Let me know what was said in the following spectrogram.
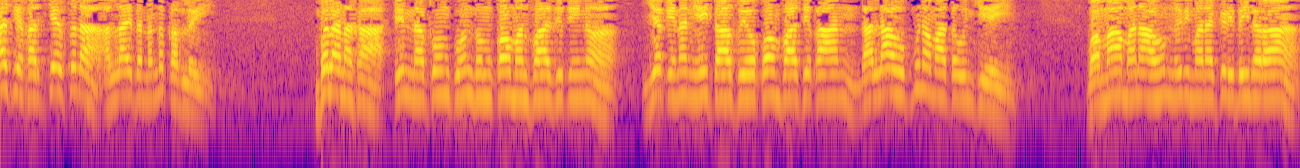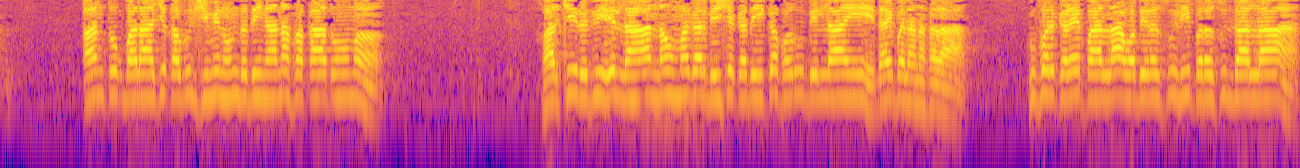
هڅه خرج کوي صلاح الله دې نه قبلې بلنخا انکم کنتم قوما فاسقین یقینا یی تاسو یو قوم فاسقان د الله حکمونه ماتون کی و ما منعهم ندی منع کړی دی لرا ان تو بلاج قبول شمن هم د دینه نفقاتهم خرچی ردوی الا نو مگر بیشک دی کفرو بالله دای بلنه خدا کفر کړي په الله او به رسولي پر رسول د الله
